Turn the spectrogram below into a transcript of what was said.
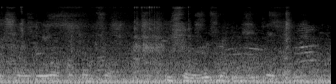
все, его потом все. И все, весь этот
